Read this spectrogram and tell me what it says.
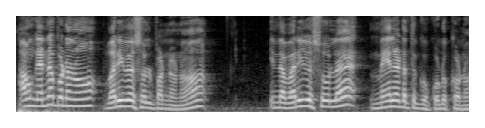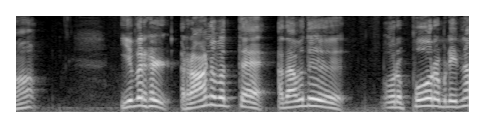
அவங்க என்ன பண்ணணும்? வரி வசூல் பண்ணணும். இந்த வரி வசூலை மேலிடத்துக்கு கொடுக்கணும். இவர்கள் இராணுவத்தை அதாவது ஒரு போர் அப்படின்னா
